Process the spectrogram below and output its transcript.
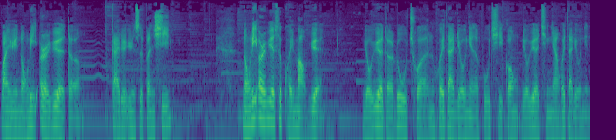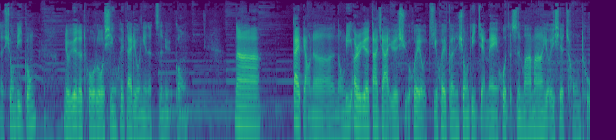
关于农历二月的概率运势分析。农历二月是癸卯月，流月的禄存会在流年的夫妻宫，流月擎羊会在流年的兄弟宫，流月的陀罗星会在流年的子女宫。那代表呢，农历二月，大家也许会有机会跟兄弟姐妹或者是妈妈有一些冲突，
